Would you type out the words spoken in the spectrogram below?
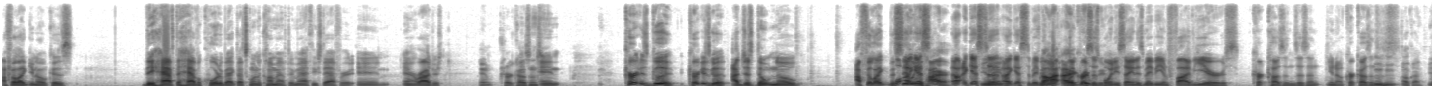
I feel like you know because they have to have a quarterback that's going to come after Matthew Stafford and Aaron Rodgers. And Kirk Cousins. And Kurt is good. Kirk is good. I just don't know. I feel like the Well, ceiling I guess, is higher. uh, I guess You to I mean? I guess to maybe No, what, I- I what Chris's point he's saying is maybe in five years, Kirk Cousins isn't. You know, Kirk Cousins is Okay, yeah.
